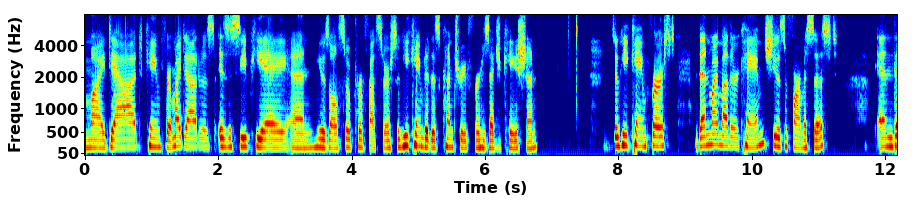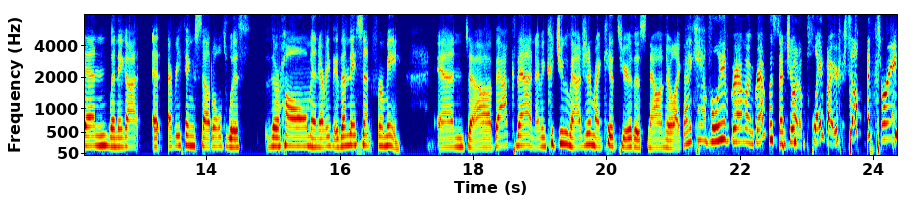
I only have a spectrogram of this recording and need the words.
My dad came for my dad was is a CPA and he was also a professor, so he came to this country for his education. So he came first. Then my mother came. She was a pharmacist. And then when they got everything settled with their home and everything. Then they sent for me. And uh, back then, I mean, could you imagine my kids hear this now and they're like, I can't believe grandma and grandpa sent you on a plane by yourself at three.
